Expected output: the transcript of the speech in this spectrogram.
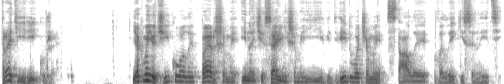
Третій рік уже. Як ми й очікували, першими і найчисельнішими її відвідувачами стали великі синиці.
